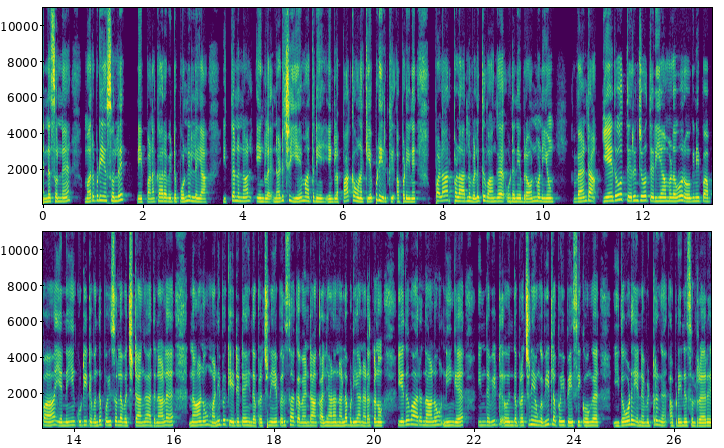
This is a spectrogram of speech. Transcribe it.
என்ன சொன்னேன்? மறுபடியும் சொல்லு. நீ பணக்கார வீட்டு பொண்ணு இல்லையா? இத்தனை நாள் எங்களை நடித்து ஏமாத்தினியே எங்களை பார்க்க உனக்கு எப்படி இருக்குது அப்படின்னு பலார் பலார்னு வெளுத்து வாங்க உடனே பிரவுன்மணியும். வேண்டாம். ஏதோ தெரிஞ்சோ தெரியாமலோ ரோகிணி பாப்பா என்னையும் கூட்டிகிட்டு வந்து பொய் சொல்ல வச்சுட்டாங்க. அதனால் நானும் மன்னிப்பு கேட்டுட்டேன். இந்த பிரச்சனையை பெருசாக்க வேண்டாம். கல்யாணம் நல்லபடியாக நடக்கணும். எதுவாக இருந்தாலும் நீங்கள் இந்த வீட்டு இந்த பிரச்சனையை உங்கள் வீட்டில் போய் பேசிக்கோங்க. இதோட என்னை விட்டுருங்க அப்படின்னு சொல்கிறாரு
